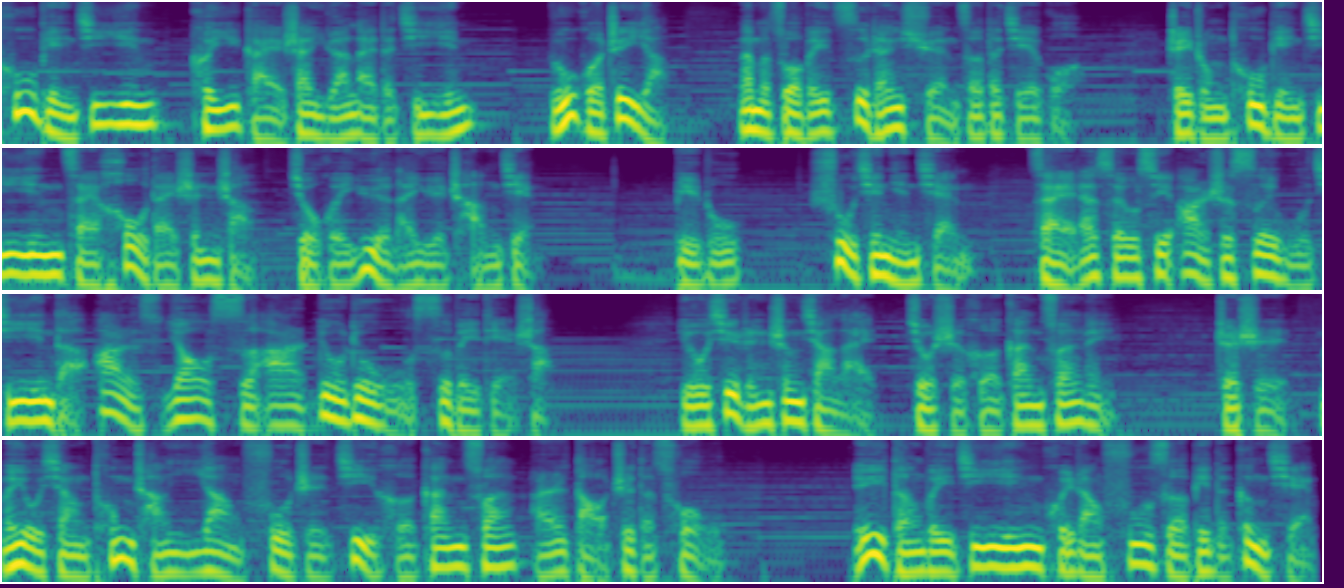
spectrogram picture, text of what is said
突变基因可以改善原来的基因，如果这样，那么作为自然选择的结果，这种突变基因在后代身上就会越来越常见。比如，数千年前，在 SOC 二十四 A 五基因的 2S 幺四 R 六六五四位点上，有些人生下来就是核苷酸类这是没有像通常一样复制剂和苷酸而导致的错误。A 等位基因会让肤色变得更浅。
